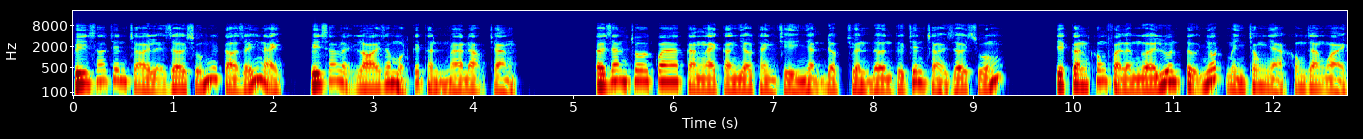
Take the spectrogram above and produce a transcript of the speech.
Vì sao trên trời lại rơi xuống như tờ giấy này? Vì sao lại lòi ra một cái thần ma đạo tràng? Thời gian trôi qua, càng ngày càng nhiều thành trì nhận được chuyển đơn từ trên trời rơi xuống. Chỉ cần không phải là người luôn tự nhốt mình trong nhà không ra ngoài,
